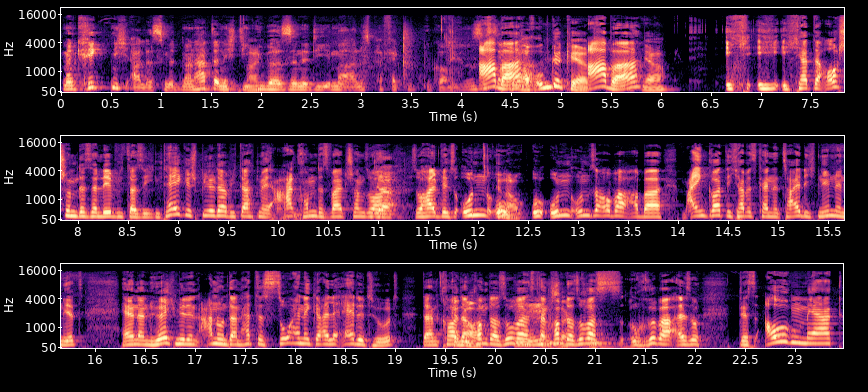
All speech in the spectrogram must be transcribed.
man kriegt nicht alles mit. Man hat da nicht die Nein. Übersinne, die immer alles perfekt mitbekommen. Aber, auch umgekehrt. Aber, ja ich, ich, ich hatte auch schon das Erlebnis, dass ich einen Take gespielt habe. Ich dachte mir, ja komm, das war jetzt schon so, ja. so halbwegs un, genau. un, un, unsauber, aber mein Gott, ich habe jetzt keine Zeit, ich nehme den jetzt. Ja, und dann höre ich mir den an und dann hat das so eine geile Attitude. Dann, genau. dann kommt da sowas, mhm, dann kommt da sowas rüber. Also das Augenmerk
